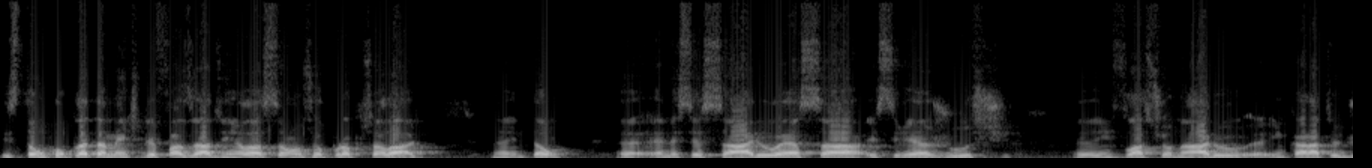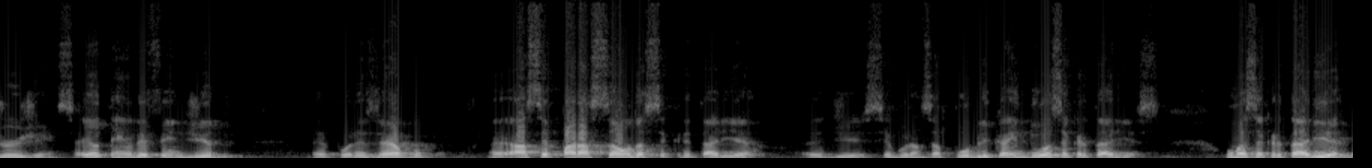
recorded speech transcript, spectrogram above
estão completamente defasados em relação ao seu próprio salário. Né? Então, é, é necessário essa, esse reajuste é, inflacionário é, em caráter de urgência. Eu tenho defendido, por exemplo, a separação da Secretaria de Segurança Pública em duas secretarias. Uma secretaria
